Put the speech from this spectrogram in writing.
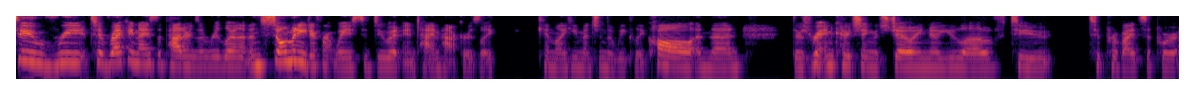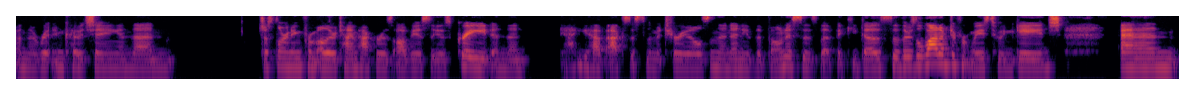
to re to recognize the patterns and relearn them. And so many different ways to do it in time hackers like kim like you mentioned the weekly call and then there's written coaching which jo i know you love to to provide support on the written coaching and then just learning from other time hackers obviously is great and then you have access to the materials and then any of the bonuses that Vikki does. So there's a lot of different ways to engage. And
